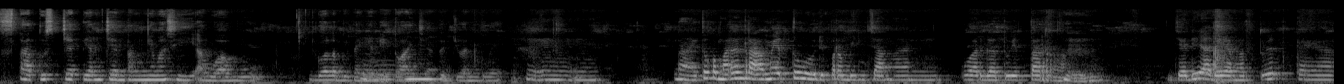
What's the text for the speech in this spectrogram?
status chat yang centangnya masih abu-abu. Gue lebih pengen itu aja tujuan gue. Mm-mm. nah itu kemarin rame tuh di perbincangan warga Twitter Hmm. jadi ada yang nge-tweet kayak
